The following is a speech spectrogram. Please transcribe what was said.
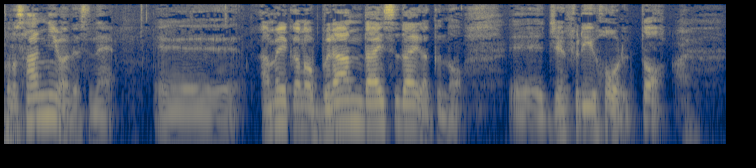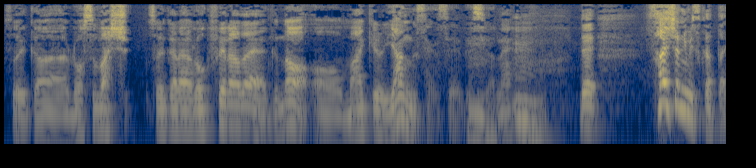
この3人はですね、えーアメリカのブランダイス大学の、えージェフリー・ホールと、それからロスバッシュ、それからロックフェラー大学のおマイケル・ヤング先生ですよね。で、最初に見つかった。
